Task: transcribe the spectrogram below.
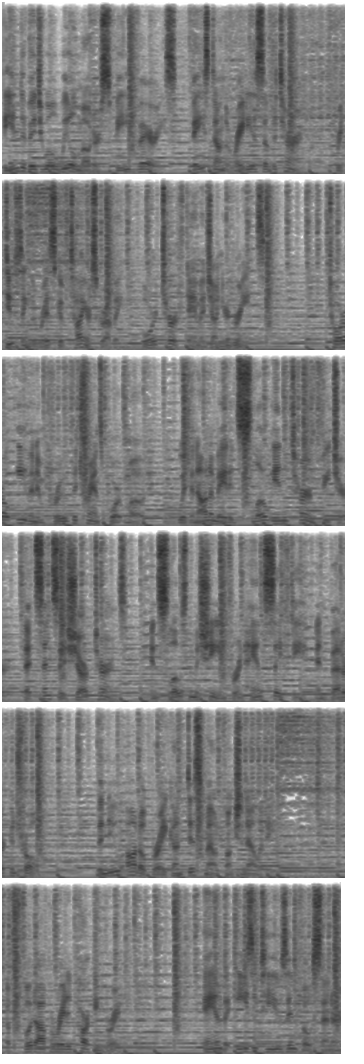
The individual wheel motor speed varies based on the radius of the turn, reducing the risk of tire scrubbing or turf damage on your greens. Toro even improved the transport mode with an automated slow-in turn feature that senses sharp turns and slows the machine for enhanced safety and better control. The new auto brake on dismount functionality, a foot-operated parking brake, and the easy-to-use info center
